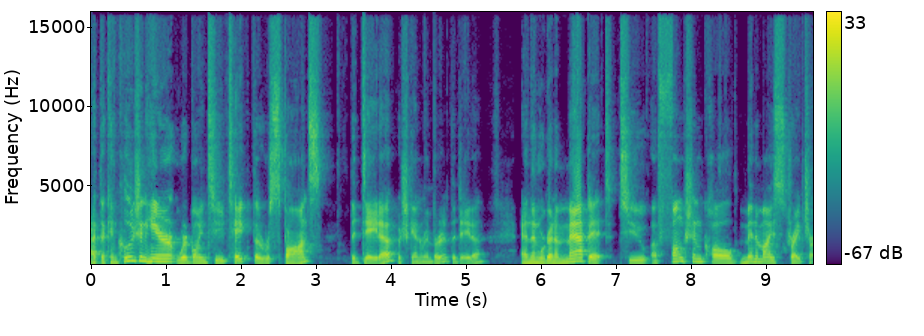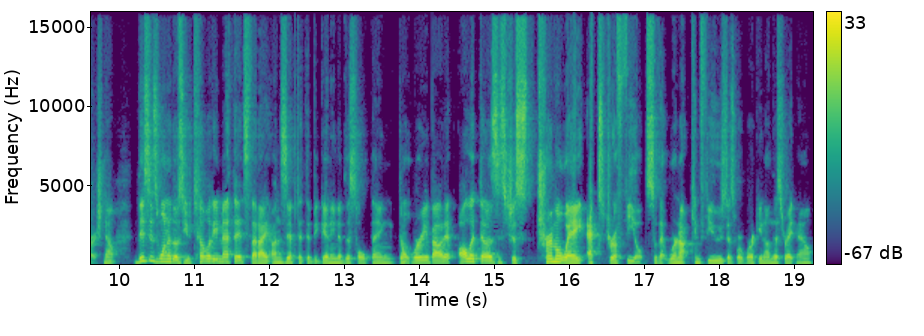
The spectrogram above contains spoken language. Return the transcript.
at the conclusion here, we're going to take the response, the data, which again, remember the data, and then we're going to map it to a function called minimize stripe charge. Now, this is one of those utility methods that I unzipped at the beginning of this whole thing. Don't worry about it. All it does is just trim away extra fields so that we're not confused as we're working on this right now.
